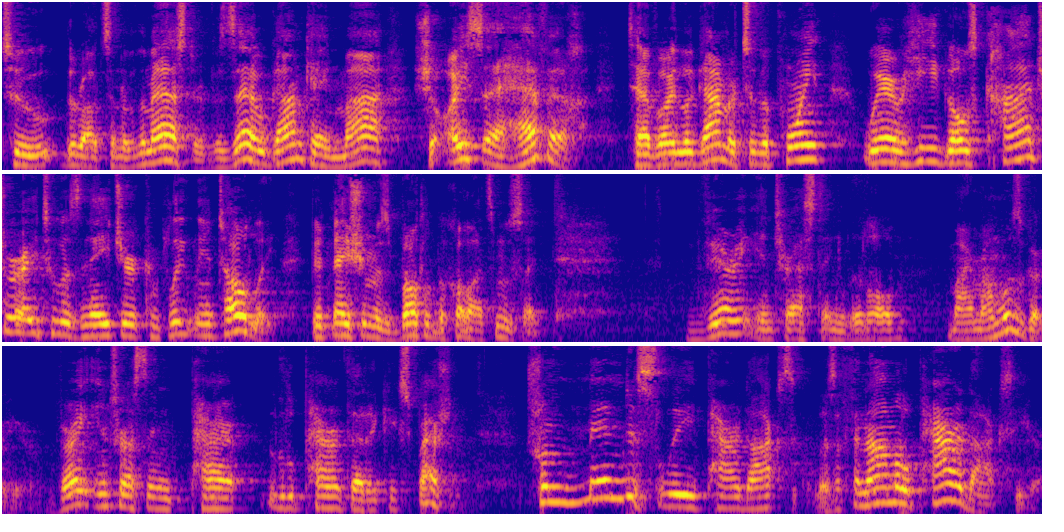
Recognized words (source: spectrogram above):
to the Ratzon of the Master. V'zehu gamkein ma she'oisa hefech tevoy to the point where he goes contrary to his nature completely and totally. Bitneshim is bottled b'chol Very interesting little Maimar Musgar here. Very interesting par- little parenthetic expression. Tremendously paradoxical. There's a phenomenal paradox here.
